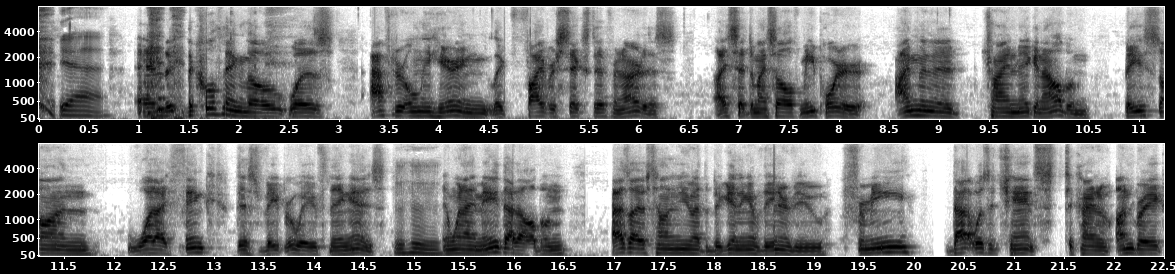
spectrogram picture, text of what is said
yeah. and the, the cool thing, though, was after only hearing like five or six different artists, I said to myself, me, Porter, I'm going to try and make an album based on what I think this vaporwave thing is. Mm-hmm. And when I made that album, as I was telling you at the beginning of the interview, for me, that was a chance to kind of unbreak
